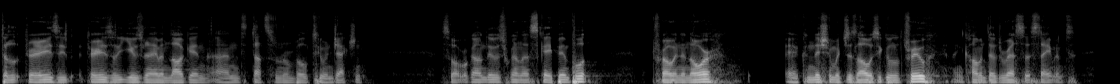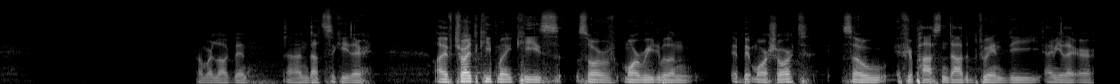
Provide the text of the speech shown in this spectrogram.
the, there, is a, there is a username and login, and that's vulnerable to injection. So what we're going to do is we're going to escape input, throw in an OR, a condition which is always equal to true, and comment out the rest of the statement. And we're logged in, and that's the key there. I've tried to keep my keys sort of more readable and a bit more short. So if you're passing data between the emulator,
